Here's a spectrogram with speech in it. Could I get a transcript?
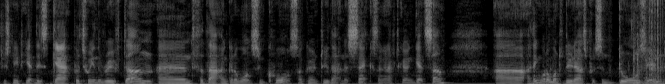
Just need to get this gap between the roof done, and for that I'm going to want some quartz. I'll go and do that in a sec, because I'm going to have to go and get some. Uh, I think what I want to do now is put some doors in.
